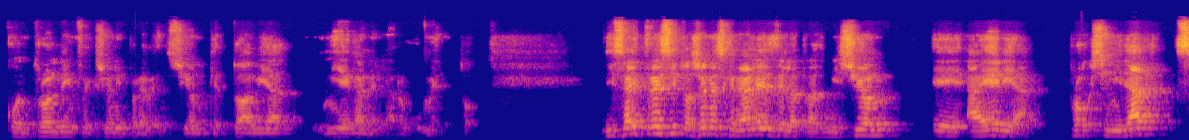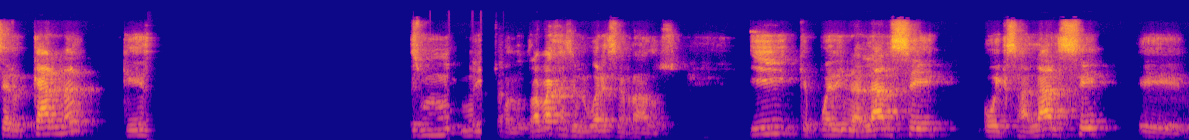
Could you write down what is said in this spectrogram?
Control de Infección y Prevención, que todavía niegan el argumento. Dice, hay tres situaciones generales de la transmisión eh, aérea. Proximidad cercana, que es, es muy, cuando trabajas en lugares cerrados y que puede inhalarse o exhalarse eh,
